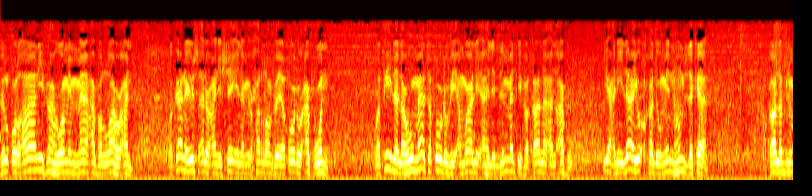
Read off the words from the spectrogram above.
في القرآن فهو مما عفى الله عنه. وكان يسأل عن الشيء لم يحرم فيقول عفو وقيل له ما تقول في أموال أهل الذمة؟ فقال العفو. يعني لا يؤخذ منهم زكاة. وقال ابن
